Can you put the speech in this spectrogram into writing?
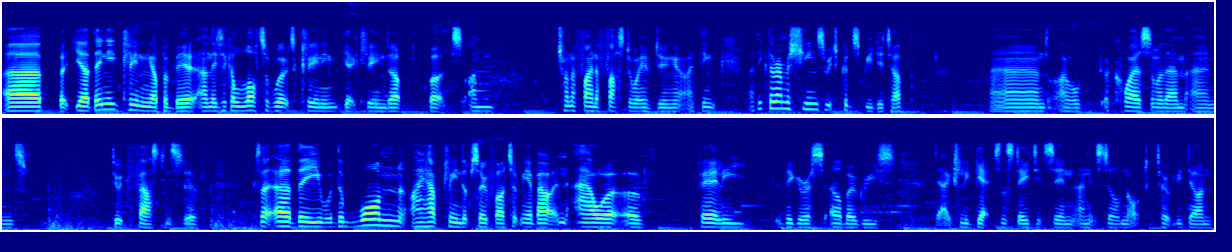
Uh, but yeah, they need cleaning up a bit, and they take a lot of work to cleaning get cleaned up. But I'm trying to find a faster way of doing it. I think I think there are machines which could speed it up, and I will acquire some of them and do it fast instead of. Cause, uh, the the one I have cleaned up so far took me about an hour of fairly vigorous elbow grease to actually get to the state it's in, and it's still not totally done.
